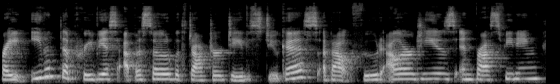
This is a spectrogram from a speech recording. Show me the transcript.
right? Even the previous episode with Dr. Dave Stukus about food allergies and breastfeeding,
